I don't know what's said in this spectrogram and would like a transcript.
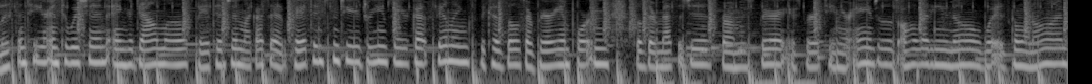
Listen to your intuition and your downloads. Pay attention, like I said, pay attention to your dreams and your gut feelings because those are very important. Those are messages from your spirit, your spirit team, your angels, all letting you know what is going on.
